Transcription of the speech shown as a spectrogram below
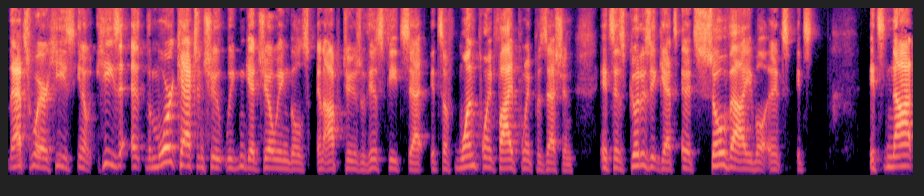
that's where he's, you know, he's uh, the more catch and shoot we can get Joe Ingles and opportunities with his feet set. It's a 1.5 point possession. It's as good as it gets, and it's so valuable. And it's it's it's not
